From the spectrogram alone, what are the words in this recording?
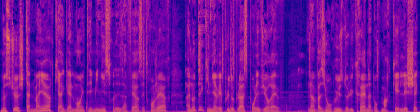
Monsieur Steinmeier, qui a également été ministre des Affaires étrangères, a noté qu'il n'y avait plus de place pour les vieux rêves. L'invasion russe de l'Ukraine a donc marqué l'échec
